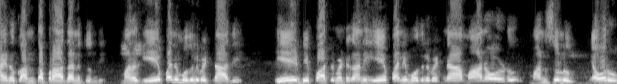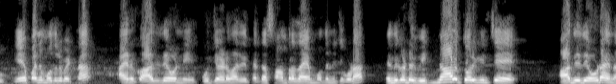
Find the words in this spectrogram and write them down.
ఆయనకు అంత ప్రాధాన్యత ఉంది. మనకి ఏ పని మొదలు పెట్టినా అది ఏ డిపార్ట్మెంట్ కానీ ఏ పని మొదలు పెట్టినా మానవుడు మనుషులు ఎవరు ఏ పని మొదలు పెట్టినా ఆయనకు ఆదిదేవుడిని పూజ చేయడం అది పెద్ద సాంప్రదాయం. మొదటి నుంచి కూడా ఎందుకంటే విఘ్నాలు తొలగించే ఆదిదేవుడు ఆయన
